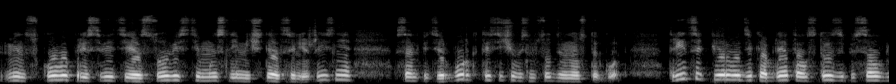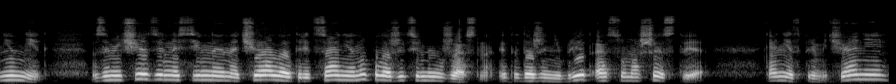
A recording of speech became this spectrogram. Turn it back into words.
Минского «При свете совести, мысли и мечты о цели жизни. Санкт-Петербург, 1890 год». 31 декабря Толстой записал дневник – Замечательно сильное начало, отрицание, но положительно ужасно. Это даже не бред, а сумасшествие. Конец примечаний.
